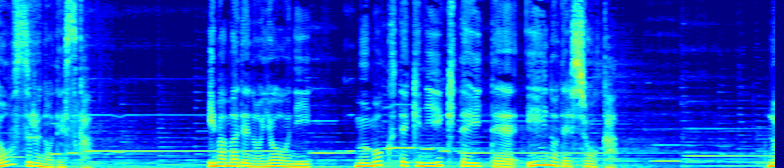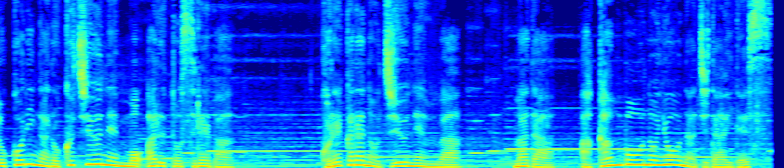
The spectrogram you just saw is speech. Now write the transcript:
どうするのですか？今までのように無目的に生きていていいのでしょうか。残りが60年もあるとすればこれからの10年はまだ赤ん坊のような時代です。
